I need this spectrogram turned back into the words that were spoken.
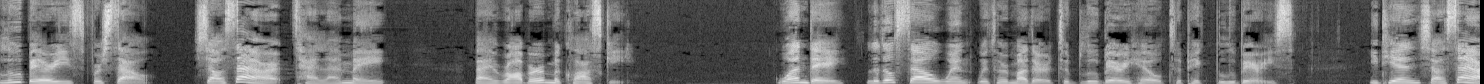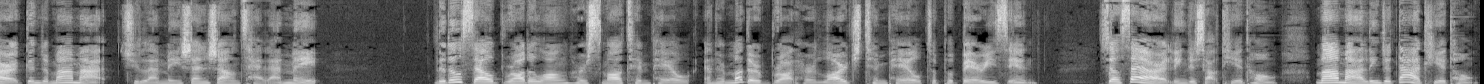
Blueberries for Sal. 小塞尔采蓝莓 by Robert McCloskey. One day, little Sal went with her mother to Blueberry Hill to pick blueberries. 一天，小塞尔跟着妈妈去蓝莓山上采蓝莓。Little Sal brought along her small tin pail, and her mother brought her large tin pail to put berries in. 小塞尔拎着小铁桶，妈妈拎着大铁桶。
